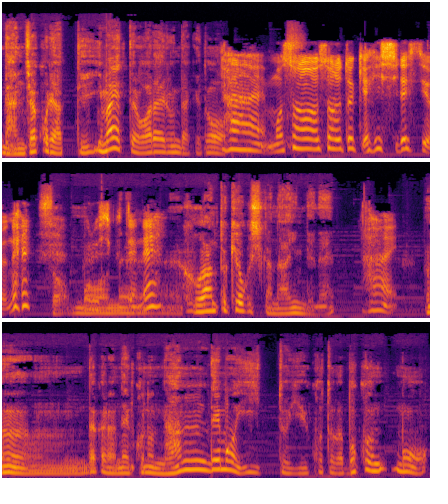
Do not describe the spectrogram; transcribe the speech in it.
なんじゃこりゃって、今やったら笑えるんだけど、はい。もうその、その時は必死ですよね。そう、も う苦しくてね不安と恐怖しかないんでね。はい。うん、だからね、この何でもいいということが僕も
